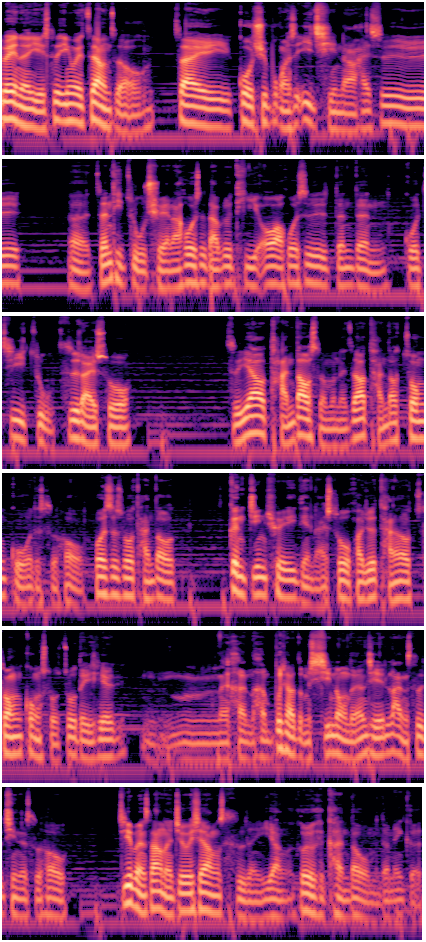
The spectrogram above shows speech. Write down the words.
所以呢也是因为这样子哦，在过去不管是疫情啊，还是呃整体主权啊，或者是 WTO 啊，或者是等等国际组织来说。只要谈到什么呢？只要谈到中国的时候，或者是说谈到更精确一点来说的话，就是谈到中共所做的一些嗯很很不晓得怎么形容的那些烂事情的时候，基本上呢就会像死人一样。各位可以看到我们的那个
